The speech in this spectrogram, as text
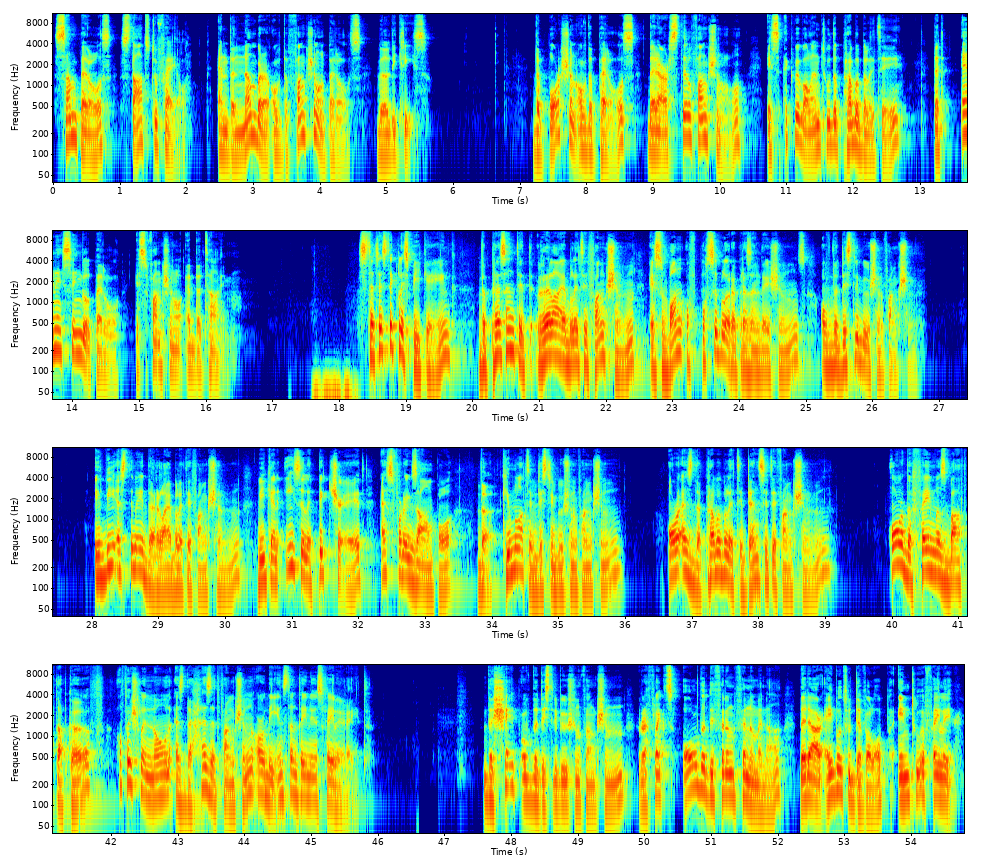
some pedals start to fail, and the number of the functional pedals will decrease. The portion of the pedals that are still functional is equivalent to the probability that any single pedal is functional at the time. Statistically speaking, the presented reliability function is one of possible representations of the distribution function. If we estimate the reliability function, we can easily picture it as, for example, the cumulative distribution function, or as the probability density function, or the famous bathtub curve, officially known as the hazard function or the instantaneous failure rate. The shape of the distribution function reflects all the different phenomena that are able to develop into a failure.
